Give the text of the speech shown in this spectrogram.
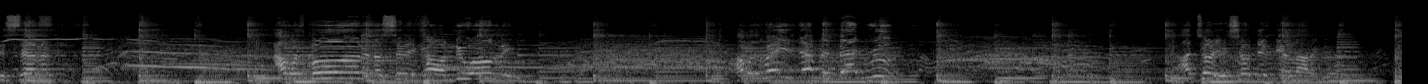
1967. I was born in a city called New Orleans. I was raised up in Baton Rouge. I tell you, it sure did me a lot of good.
